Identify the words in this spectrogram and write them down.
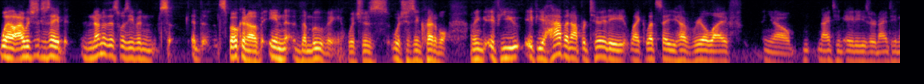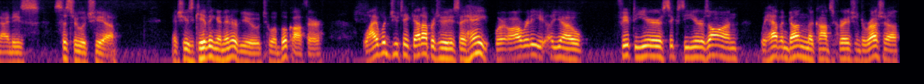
Well, I was just going to say, none of this was even uh, spoken of in the movie, which is which is incredible. I mean, if you if you have an opportunity, like let's say you have real life, you know, 1980s or 1990s Sister Lucia, and she's giving an interview to a book author, why would you take that opportunity and say, hey, we're already uh, you know, 50 years, 60 years on, we haven't done the consecration to Russia.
